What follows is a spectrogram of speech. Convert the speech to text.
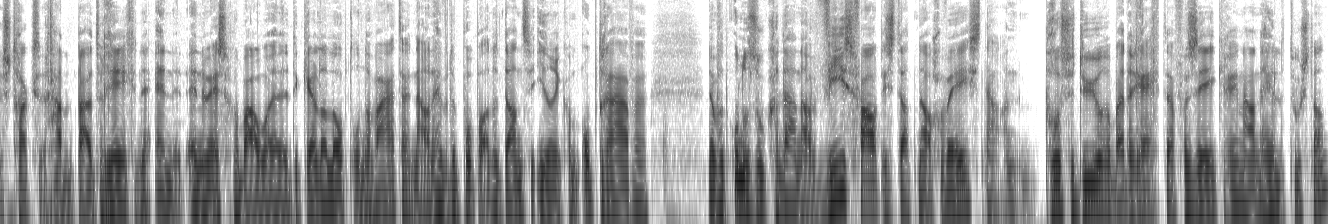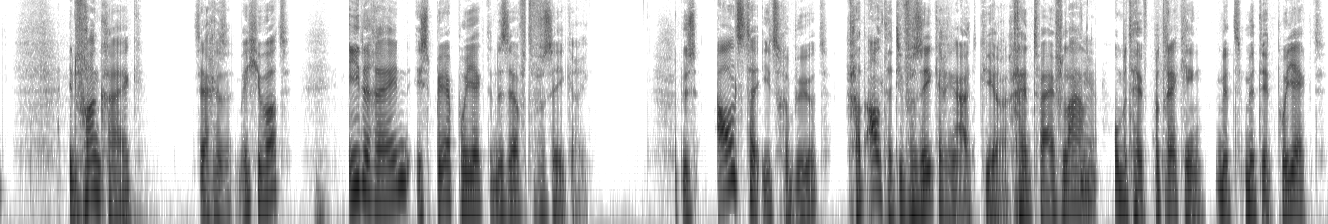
straks gaat het buiten regenen... en het NOS-gebouw, de kelder loopt onder water. Nou, dan hebben we de poppen aan het dansen. Iedereen komt opdraven... Er wordt onderzoek gedaan naar wie is fout is dat nou geweest. Nou, een procedure bij de rechter, verzekering, nou, de hele toestand. In Frankrijk zeggen ze, weet je wat? Iedereen is per project in dezelfde verzekering. Dus als er iets gebeurt, gaat altijd die verzekering uitkeren. Geen twijfel aan, ja. om het heeft betrekking met, met dit project.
